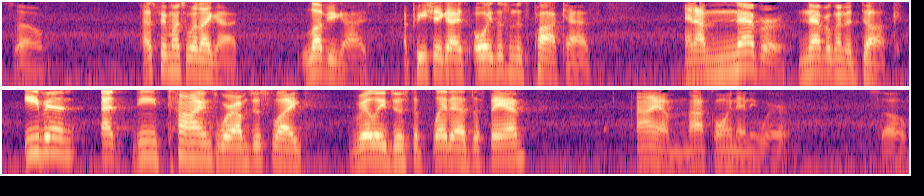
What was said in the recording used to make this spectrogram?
So, that's pretty much what I got. Love you guys. I appreciate you guys always listen to this podcast. And I'm never, never to duck. Even at these times where I'm just like really just deflated as a fan, I am not going anywhere. So,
